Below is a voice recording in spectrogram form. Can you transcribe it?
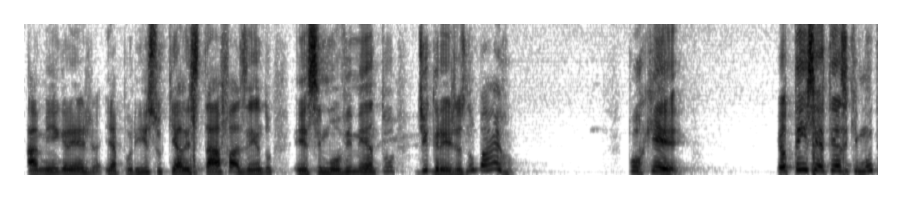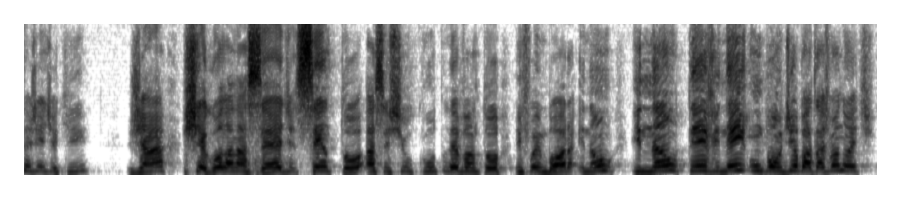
a minha igreja. E é por isso que ela está fazendo esse movimento de igrejas no bairro. Por quê? Eu tenho certeza que muita gente aqui já chegou lá na sede, sentou, assistiu o culto, levantou e foi embora e não, e não teve nem um bom dia, boa tarde, boa noite.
